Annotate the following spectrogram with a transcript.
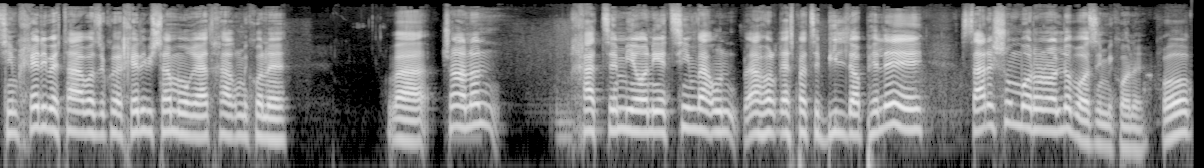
تیم خیلی بهتر بازی کنه خیلی بیشتر موقعیت خلق می‌کنه. و چون الان خط میانی تیم و اون به حال قسمت بیلدا پله سرشون با رونالدو بازی می‌کنه. خب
